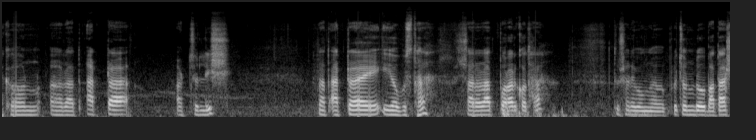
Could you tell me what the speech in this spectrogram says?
এখন রাত আটটা আটচল্লিশ। রাত আটটায় এই অবস্থা। সারা রাত পড়ার কথা। তুষার এবং প্রচণ্ড বাতাস।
